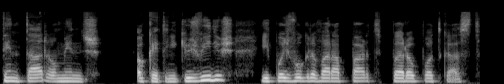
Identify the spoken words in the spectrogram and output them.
tentar, ao menos, ok, tenho aqui os vídeos e depois vou gravar à parte para o podcast.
